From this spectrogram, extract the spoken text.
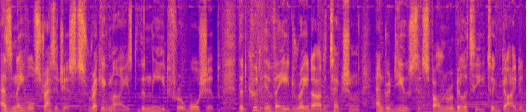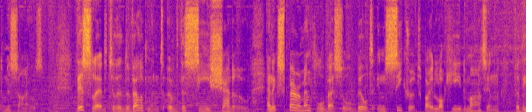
as naval strategists recognized the need for a warship that could evade radar detection and reduce its vulnerability to guided missiles. This led to the development of the Sea Shadow, an experimental vessel built in secret by Lockheed Martin for the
